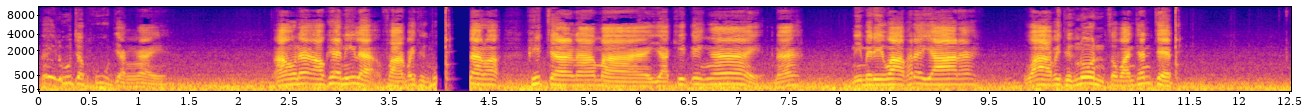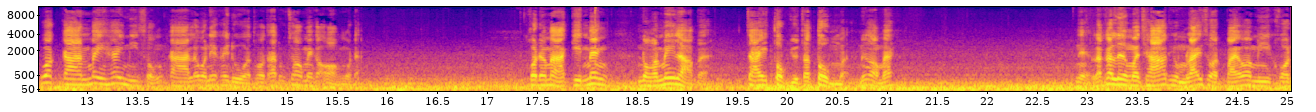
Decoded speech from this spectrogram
ไม่รู้จะพูดยังไง เอานะ เอาแค่นี้แหละ ฝากไปถึงผู้ได้ว่า พิจารณาใหม่อย่าคิดง่ายๆนะ นี่ไม่ได้ว่าพัทยานะ ว่าไปถึงนู่น สวรรค์ชั้นเจ็ดว่าการไม่ให้มีสงการแล้ววันนี้ใครดูโทรทัศน์ทุกช่องแม่งก็ออกหมดอะคนทำมาหากินแม่งนอนไม่หลับอะใจตกอยู่ตะตุ่มอะนึกออกไหมเนี่ยแล้วก็เรื่องมาเช้าที่ผมไลฟ์สดไปว่ามีคน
